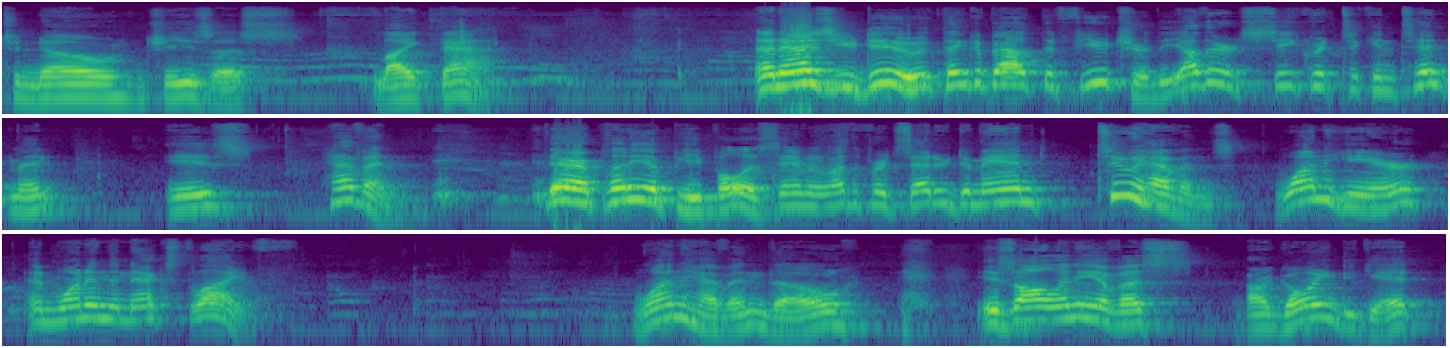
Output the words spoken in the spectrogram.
to know Jesus like that. And as you do, think about the future. The other secret to contentment is heaven. There are plenty of people, as Samuel Rutherford said, who demand two heavens one here and one in the next life. One heaven, though, is all any of us are going to get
